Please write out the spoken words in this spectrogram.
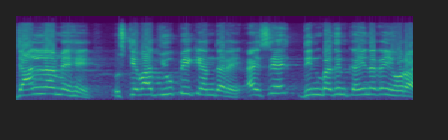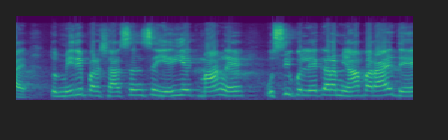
जालना में है, उसके बाद यूपी के अंदर है। ऐसे दिन ब दिन कहीं ना कहीं हो रहा है। तो मेरी प्रशासन से यही एक मांग है, उसी को लेकर हम यहाँ पर आए थे।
